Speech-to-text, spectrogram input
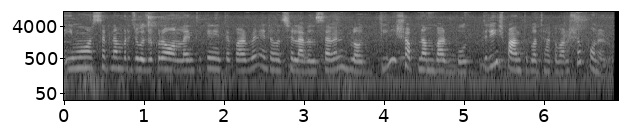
imo WhatsApp নাম্বারে যোগাযোগ করে অনলাইন থেকে নিতে পারবেন। এটা হচ্ছে level seven block D shop number বত্রিশ পান্থপথ ঢাকা বারোশো পনেরো।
